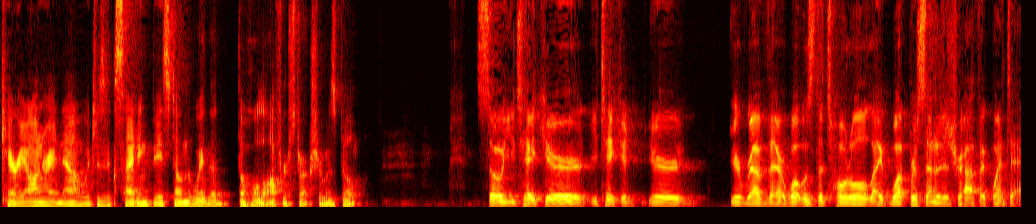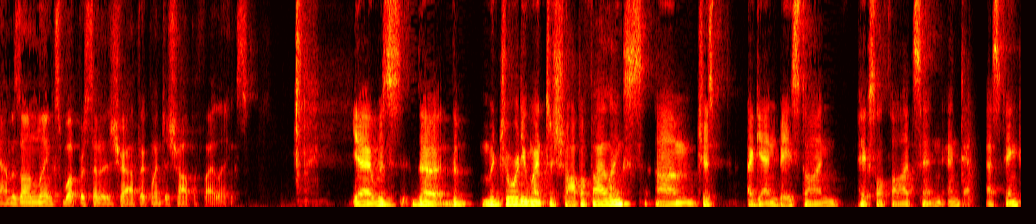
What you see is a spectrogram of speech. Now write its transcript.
carry on right now, which is exciting based on the way that the whole offer structure was built. So you take your, you take your, your, your rev there. What was the total, like what percentage of traffic went to Amazon links? What percentage of traffic went to Shopify links? Yeah, it was the the majority went to Shopify links, um, just again based on pixel thoughts and, and testing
